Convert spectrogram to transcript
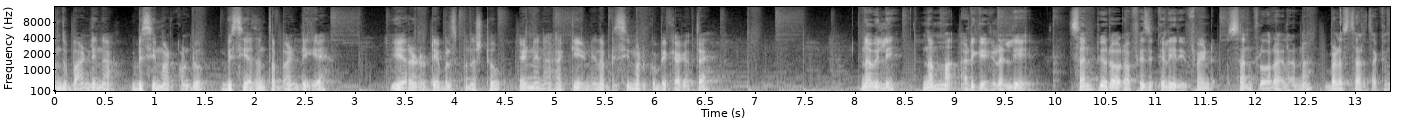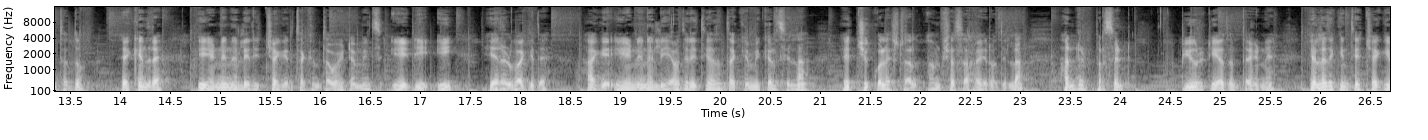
ಒಂದು ಬಾಂಡಿನ ಬಿಸಿ ಮಾಡಿಕೊಂಡು ಬಿಸಿಯಾದಂಥ ಬಾಂಡಿಗೆ ಎರಡು ಟೇಬಲ್ ಸ್ಪೂನಷ್ಟು ಎಣ್ಣೆನ ಹಾಕಿ ಎಣ್ಣೆನ ಬಿಸಿ ಮಾಡ್ಕೋಬೇಕಾಗತ್ತೆ. ನಾವಿಲ್ಲಿ ನಮ್ಮ ಅಡುಗೆಗಳಲ್ಲಿ ಸನ್ಪ್ಯೂರ್ ಅವರ ಫಿಸಿಕಲಿ ರಿಫೈನ್ಡ್ ಸನ್ಫ್ಲವರ್ ಆಯಿಲನ್ನು ಬಳಸ್ತಾ ಇರ್ತಕ್ಕಂಥದ್ದು. ಏಕೆಂದರೆ ಈ ಎಣ್ಣೆಯಲ್ಲಿ ರಿಚ್ ಆಗಿರ್ತಕ್ಕಂಥ ವೈಟಮಿನ್ಸ್ ಎ ಡಿ ಇ ಹೇರಳವಾಗಿದೆ. ಹಾಗೆ ಈ ಎಣ್ಣೆಯಲ್ಲಿ ಯಾವುದೇ ರೀತಿಯಾದಂಥ ಕೆಮಿಕಲ್ಸ್ ಇಲ್ಲ. ಹೆಚ್ಚು ಕೊಲೆಸ್ಟ್ರಾಲ್ ಅಂಶ ಸಹ ಇರೋದಿಲ್ಲ. ಹಂಡ್ರೆಡ್ ಪರ್ಸೆಂಟ್ ಪ್ಯೂರಿಟಿ ಆದಂಥ ಎಣ್ಣೆ. ಎಲ್ಲದಕ್ಕಿಂತ ಹೆಚ್ಚಾಗಿ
